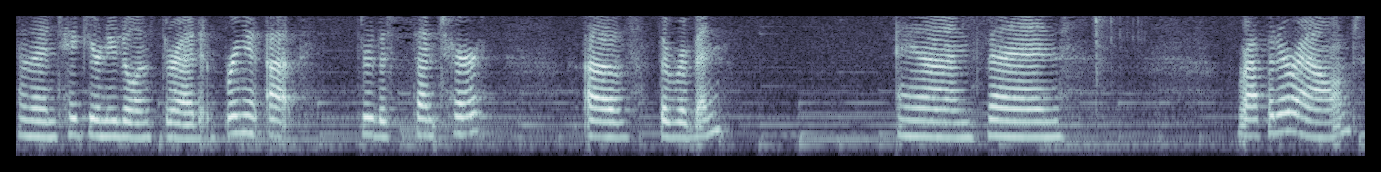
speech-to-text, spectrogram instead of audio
and then take your needle and thread, bring it up through the center of the ribbon and then wrap it around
